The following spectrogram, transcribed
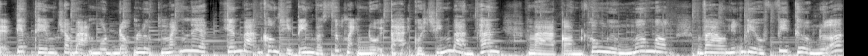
sẽ tiếp thêm cho bạn một động lực mãnh liệt khiến bạn không chỉ tin vào sức mạnh nội tại của chính bản thân mà còn không ngừng mơ mộng vào những điều phi thường nữa,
